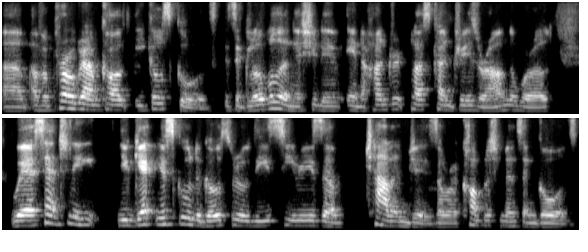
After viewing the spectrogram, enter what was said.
um, of a program called Eco Schools. It's a global initiative in 100 plus countries around the world, where essentially you get your school to go through these series of challenges or accomplishments and goals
